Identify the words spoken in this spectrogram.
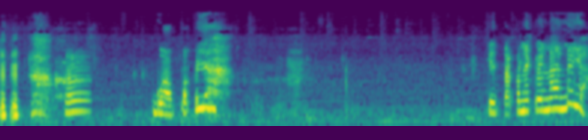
Ah. Guwapa kaya. Kita ko na kay nanay ah.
